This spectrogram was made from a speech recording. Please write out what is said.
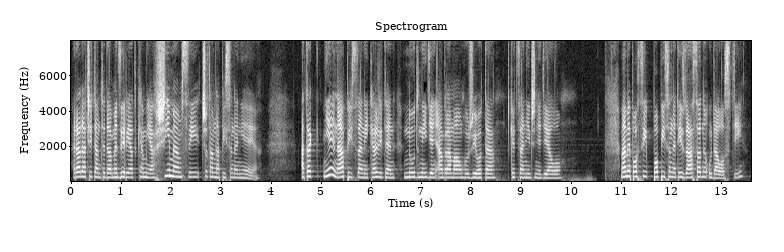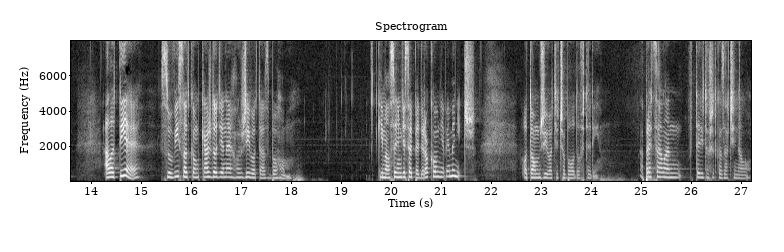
Rada čítam teda medzi riadkami a všímam si, čo tam napísané nie je. A tak nie je napísaný každý ten nudný deň Abramovho života, keď sa nič nedialo. Máme popísané tie zásadné udalosti, ale tie sú výsledkom každodenného života s Bohom. Kým mal 75 rokov, nevieme nič o tom živote, čo bolo dovtedy. A predsa len vtedy to všetko začínalo.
